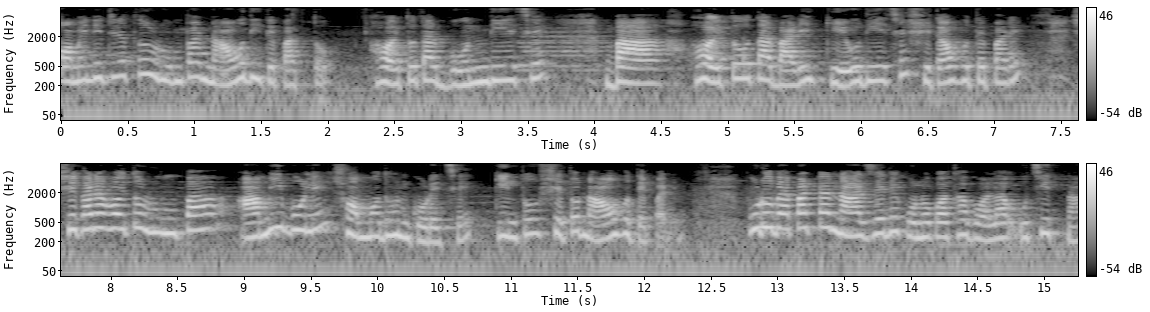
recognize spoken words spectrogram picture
কমিউনিটিটা তো রুম্পা নাও দিতে পারতো। হয়তো তার বোন দিয়েছে বা হয়তো তার বাড়ির কেউ দিয়েছে, সেটাও হতে পারে। সেখানে হয়তো রুম্পা আমি বলে সম্বোধন করেছে, কিন্তু সে তো নাও হতে পারে। পুরো ব্যাপারটা না জেনে কোনো কথা বলা উচিত না।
